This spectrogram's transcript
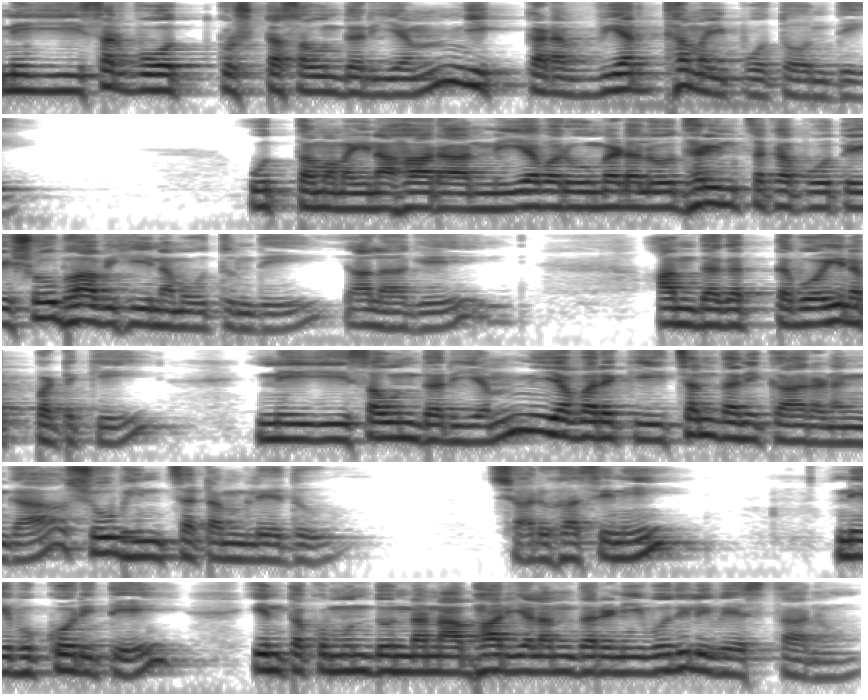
నీ ఈ సర్వోత్కృష్ట సౌందర్యం ఇక్కడ వ్యర్థమైపోతోంది. ఉత్తమమైన ఆహారాన్ని ఎవరు మెడలో ధరించకపోతే శోభావిహీనమవుతుంది. అలాగే అందగత్తబోయినప్పటికీ నీ ఈ సౌందర్యం ఎవరికి చందని కారణంగా శోభించటం లేదు. చరుహసిని నీవు కోరితే ఇంతకు ముందున్న నా భార్యలందరినీ వదిలివేస్తాను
